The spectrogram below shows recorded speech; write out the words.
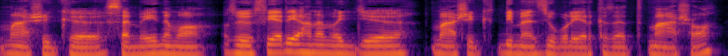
másik személy, nem az ő férje, hanem egy másik dimenzióból érkezett mása,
